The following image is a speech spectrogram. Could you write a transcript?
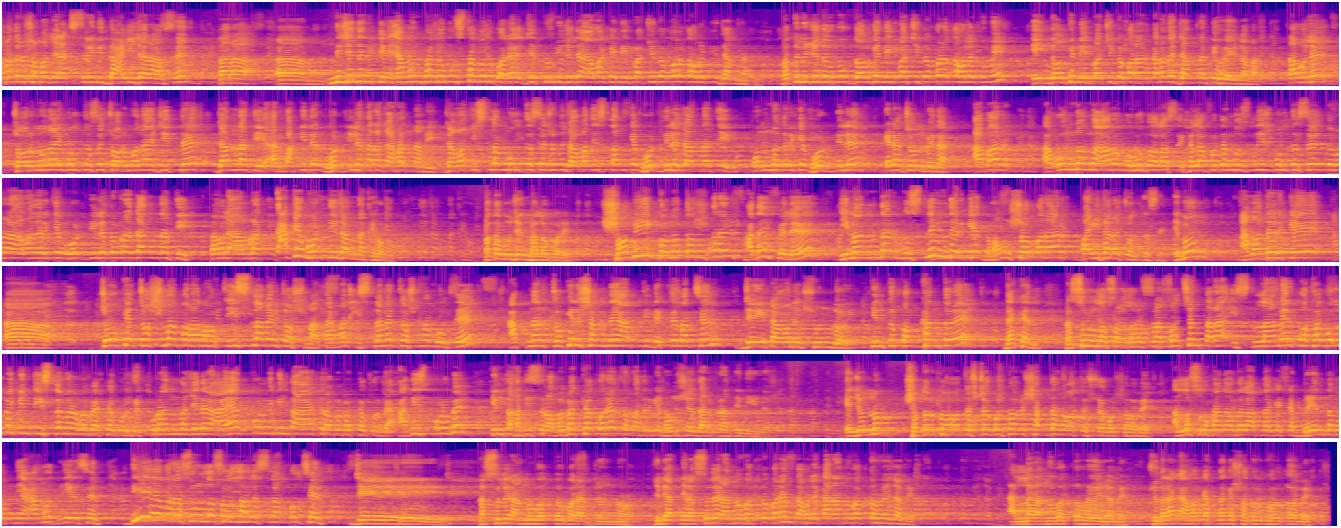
আমাদের সমাজের এক শ্রেণির দায়ী যারা আছে তারা নিজেদেরকে এমন ভাবে উপস্থাপন করে যে তুমি যদি আমাকে নির্বাচিত করো তাহলে তুমি জান্নাতি। বা তুমি যদি অমুক দলকে নির্বাচিত করো তাহলে তুমি এই দলকে নির্বাচিত করার কারণে জান্নাতি হয়ে যাবা। তাহলে চরমনায় বলতেছে চরমনায় জিতলে জান্নাতি, আর বাকিদের ভোট দিলে তারা জাহান্নামী। জামাত ইসলাম বলতেছে, শুধু জামাত ইসলামকে ভোট দিলে জান্নাতি, অন্যদেরকে ভোট দিলে এটা চলবে না। আবার অন্যান্য আরও বহু দল আছে, খেলাফতে মজলিস বলতেছে, তোমরা আমাদেরকে ভোট দিলে তোমরা জান্নাতি, তাহলে আমরা কাকে ভোট দিয়ে জান্নাতি হব? কথা বুঝেন ভালো করে। সবই গণতন্ত্রের ফাঁদে ফেলে ইমানদার মুসলিমদেরকে ধ্বংস করার পাইতারা চলতেছে এবং আমাদেরকে চোখে চশমা পরানো হচ্ছে, ইসলামের চশমা। তার মানে ইসলামের চশমা বলতে আপনার চোখের সামনে আপনি দেখতে পাচ্ছেন যে এটা অনেক সুন্দর। কিন্তু পক্ষান্তরে দেখেন রাসুল্লাহ সাল্লাম বলছেন, তারা ইসলামের কথা বলবে কিন্তু ইসলামের অপব্যাখ্যা করবে। কোরআন মাজিদের আয়াত পড়বে কিন্তু আয়াতের অপব্যাখ্যা করবে। হাদিস পড়বে কিন্তু হাদিসের অপব্যাখ্যা করে তোমাদেরকে ধ্বংসের দ্বার প্রান্তে নিয়ে যাবে। এজন্য সতর্ক হওয়ার চেষ্টা করতে হবে, সাবধান হওয়ার চেষ্টা করতে হবে। আল্লাহ সুলহান আপনাকে একটা ব্রেন নামক নিয়ে আমদ দিয়েছেন। দিয়ে আবার রাসুল্লাহ সাল্লাহ ইসলাম বলছেন যে, রাসুলের আনুগত্য করার জন্য। যদি আপনি রাসুলের আনুগত্য করেন, তাহলে কার আনুগত্য হয়ে যাবে? আল্লাহর আনুগত্য হয়ে যাবে। সুতরাং আমাকে আপনাকে সতর্ক হতে হবে।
